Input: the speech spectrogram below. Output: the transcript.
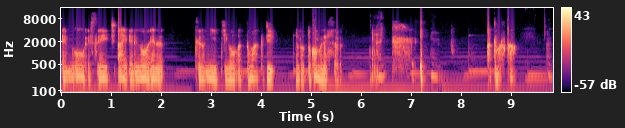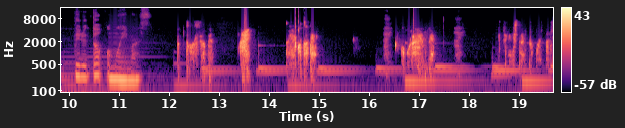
moshilon 0215-gmail.com です。はい。合ってますか？合ってると思います。合ってますよね。はい。ということで、はい、ここら辺で、はい、失礼したいと思います。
